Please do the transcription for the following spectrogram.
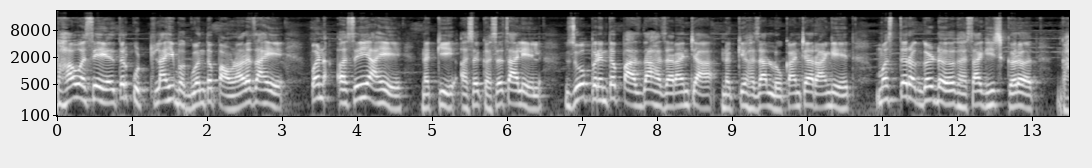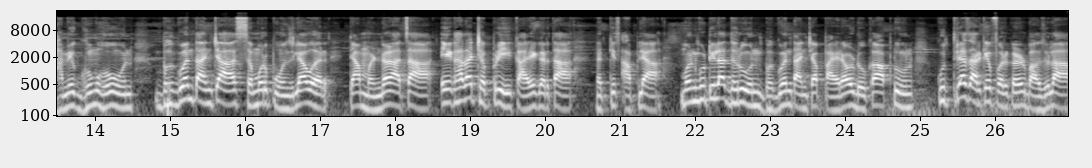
भाव असेल तर कुठलाही भगवंत पावणारच आहे. पण असंही आहे नक्की असं कसं चालेल? जोपर्यंत पाच दहा हजारांच्या नक्की हजार लोकांच्या रांगेत मस्त रगड घसाघीस करत घामे घुम होऊन भगवंतांच्या समोर पोंजल्यावर त्या मंडळाचा एखादा छपरी कार्यकर्ता नक्कीच आपल्या मनगुटीला धरून भगवंतांच्या पायऱ्यावर डोकं आपटून कुत्र्यासारखे फरकट बाजूला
